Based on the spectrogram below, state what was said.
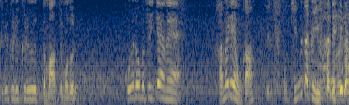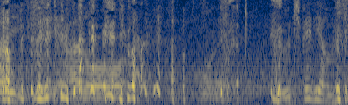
くるくるくるっと回って戻る。こういう動物いたよね。カメレオンか？って、ちょっとキムタク言わねえだろって。キムタクあのー言わねえだろ。ウィキペディアを薄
